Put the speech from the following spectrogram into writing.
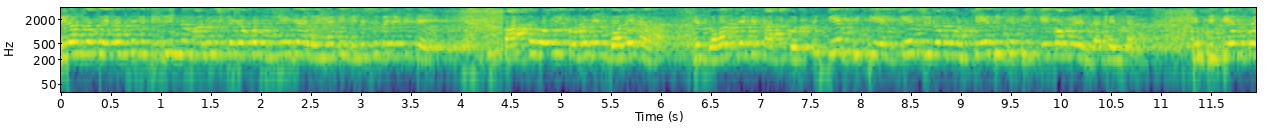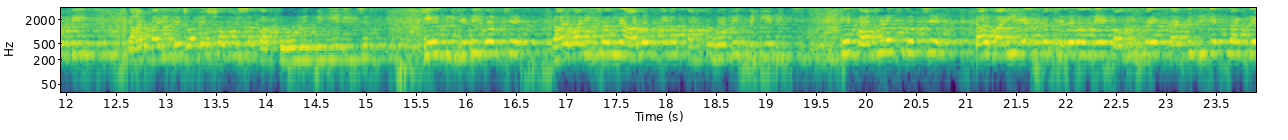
মিলন কাকু এখান থেকে বিভিন্ন মানুষকে যখন নিয়ে যায় নৈহাটি মিউনিসিপ্যালিটিতে পার্থভূমি কোনোদিন বলে না যে দল দেখে কাজ করতে। কে সিপিএম, কে তৃণমূল, কে বিজেপি, কে কংগ্রেস দেখেন না। কে সিপিএম কর্মী, তার বাড়িতে জলের সমস্যা, পার্থভৌমিক মিটিয়ে দিচ্ছেন কে বিজেপি করছে, তার বাড়ির সামনে আলো খারাপ, পার্থভৌমিক মিটিয়ে দিচ্ছে। কে কংগ্রেস করছে, তার বাড়ির একটা ছেলে বা মেয়ে ডমিসাইল সার্টিফিকেট লাগবে,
